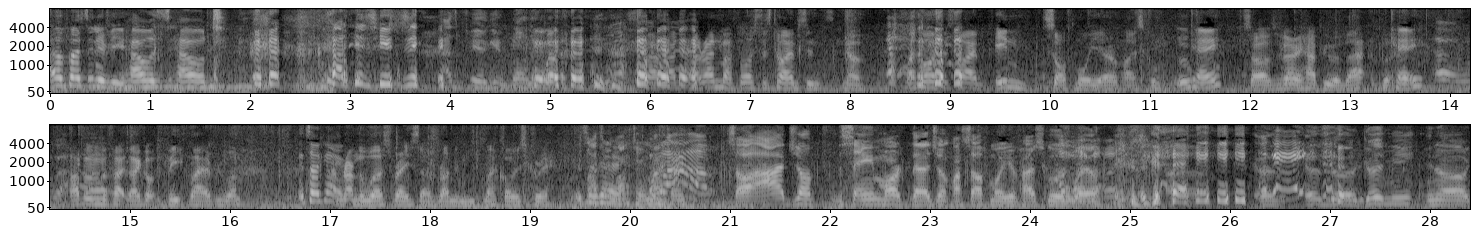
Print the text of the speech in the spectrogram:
Oh, post interview. How was how? how did you see? How's it getting blown So up? I, ran, I ran my fastest time since no, my fastest time in sophomore year of high school. Okay. So I was very happy with that. But Okay. Oh, wow. Other than the fact that I got beat by everyone, It's okay. I ran the worst race I've run in my college career. It's My turn, okay. my turn, my turn. Wow. So I jumped the same mark that I jumped my sophomore year of high school as oh well. Uh, okay. It was, Okay. it was a good meet, you know.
